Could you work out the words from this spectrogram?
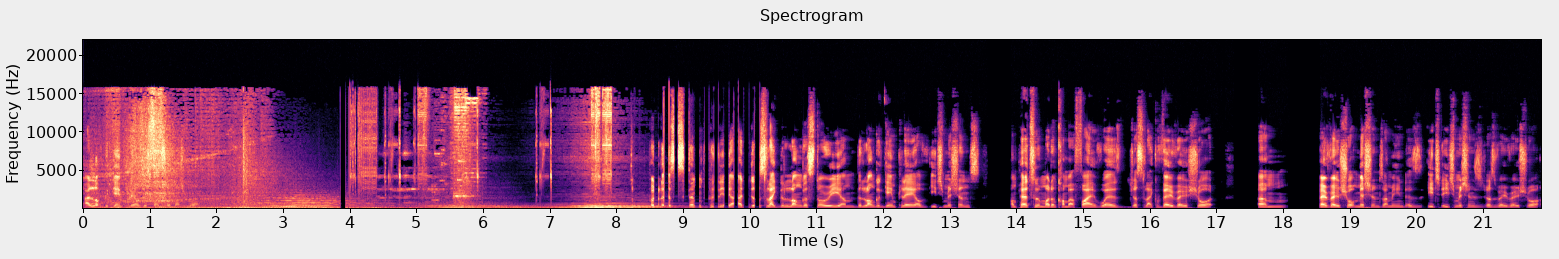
I love the gameplay of this one so much more. To put it simply, I just like the longer story, um, the longer gameplay of each missions compared to Modern Combat 5 where it's just like very very short um very very short missions. I mean, there's each each mission is just very very short.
